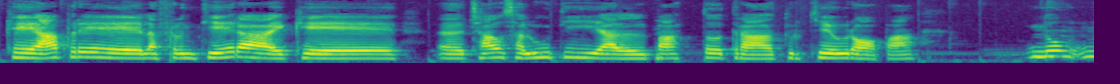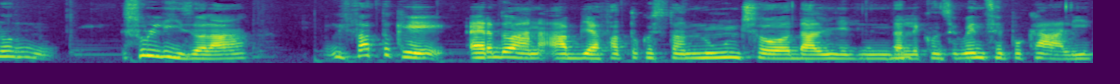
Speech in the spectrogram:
che apre la frontiera e che eh, ciao saluti al patto tra Turchia e Europa, non, non, sull'isola il fatto che Erdogan abbia fatto questo annuncio dagli, dalle conseguenze epocali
